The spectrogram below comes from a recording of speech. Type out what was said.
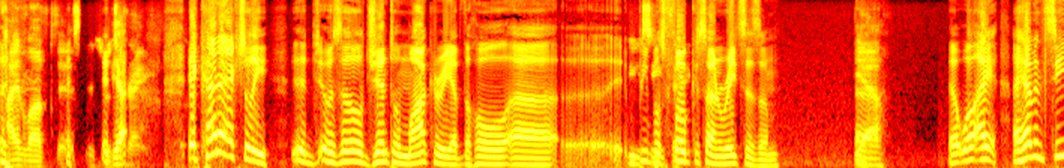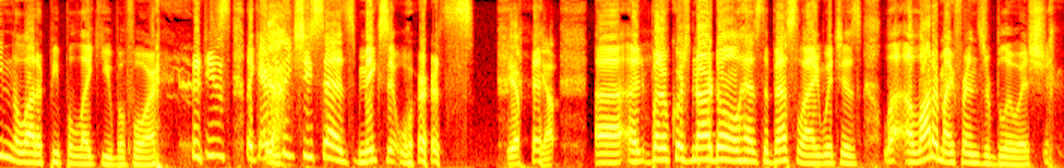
I loved this. This was Yeah. great. it kind of actually it, it was a little gentle mockery of the whole uh, uh, people's thing. focus on racism. Yeah. Uh, well, I, I haven't seen a lot of people like you before. you just like everything she says makes it worse. Yep. Yep. Uh, but of course, Nardole has the best line, which is a lot of my friends are bluish.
